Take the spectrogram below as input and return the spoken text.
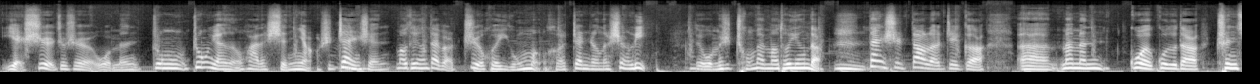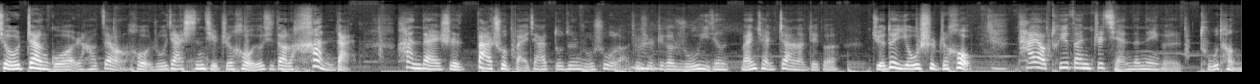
也是就是我们中中原文化的神鸟，是战神。猫头鹰代表智慧、勇猛和战争的胜利。对我们是崇拜猫头鹰的，嗯但是到了这个呃，慢慢过过渡到春秋战国，然后再往后儒家兴起之后，尤其到了汉代，汉代是罢黜百家，独尊儒术了，就是这个儒已经完全占了这个绝对优势之后，他要推翻之前的那个图腾，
